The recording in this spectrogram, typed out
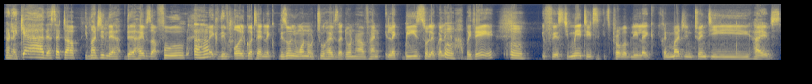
And I'm like, yeah, they're set up. Imagine the the hives are full. Uh-huh. Like they've all gotten like there's only one or two hives that don't have hand, like bees. So like we're like, hmm. ah, but they if we estimate it, it's probably like you can imagine 20 hives.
